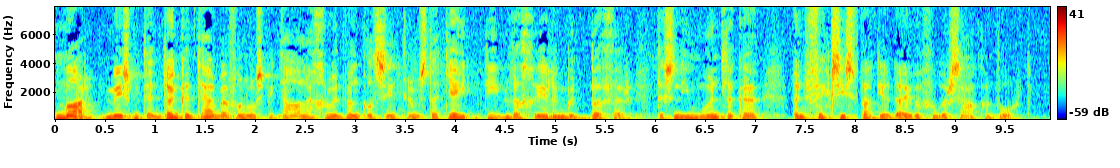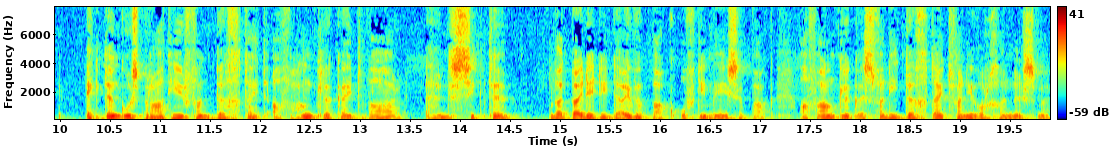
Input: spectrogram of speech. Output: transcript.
Maar mens moet dink in terme van hospitale, groot winkelsentrums dat jy die lugreëling moet buffer tussen die moontlike infeksies wat deur duwe veroorsaak kan word. Ek dink ons praat hier van digtheid afhanklikheid waar 'n siekte wat beide die duwe pak of die mense pak afhanklik is van die digtheid van die organisme.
